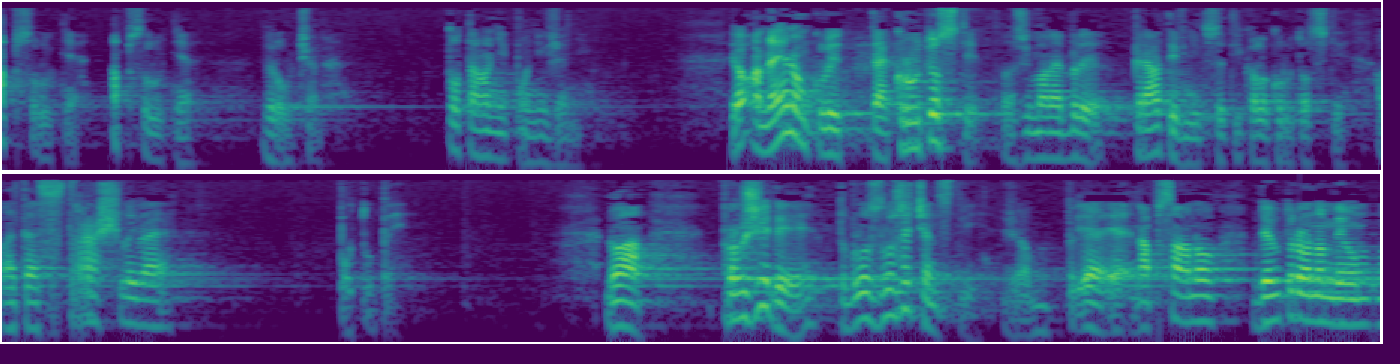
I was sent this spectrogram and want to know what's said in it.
Absolutně, absolutně vyloučené. Totální ponížení. Jo, a nejenom kvůli té krutosti, to Římané byli kreativní, co se týkalo krutosti, ale té strašlivé potupy. No a pro Židy to bylo zlořečenství. Že? Je, je napsáno v Deuteronomium,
